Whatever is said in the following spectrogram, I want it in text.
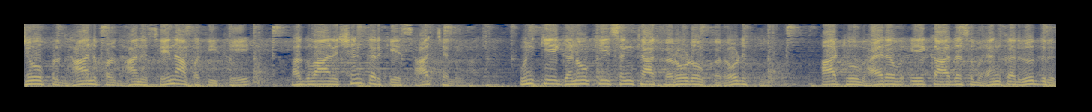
जो प्रधान प्रधान सेनापति थे, भगवान शंकर के साथ चले। उनके गणों की संख्या करोड़ों करोड़ थी। आठों भैरव, एकादश भयंकर रुद्र,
